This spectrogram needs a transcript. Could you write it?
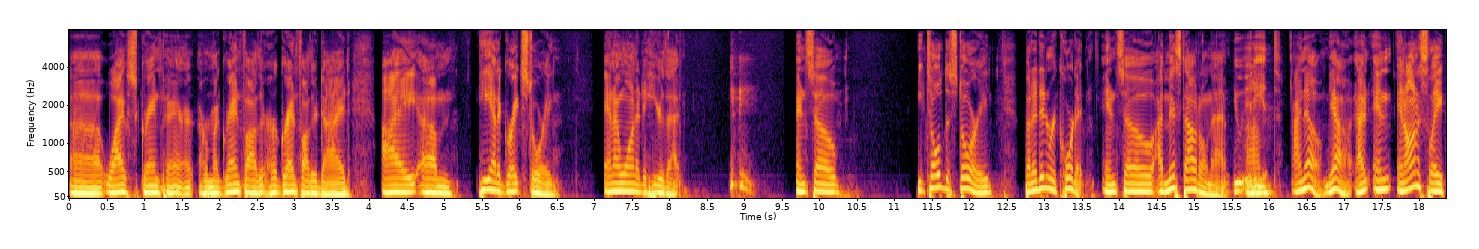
uh, wife's grandparent or my grandfather, her grandfather died. I um, he had a great story, and I wanted to hear that, and so he told the story, but I didn't record it, and so I missed out on that. You Um, idiot. I know, yeah, I, and and honestly,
